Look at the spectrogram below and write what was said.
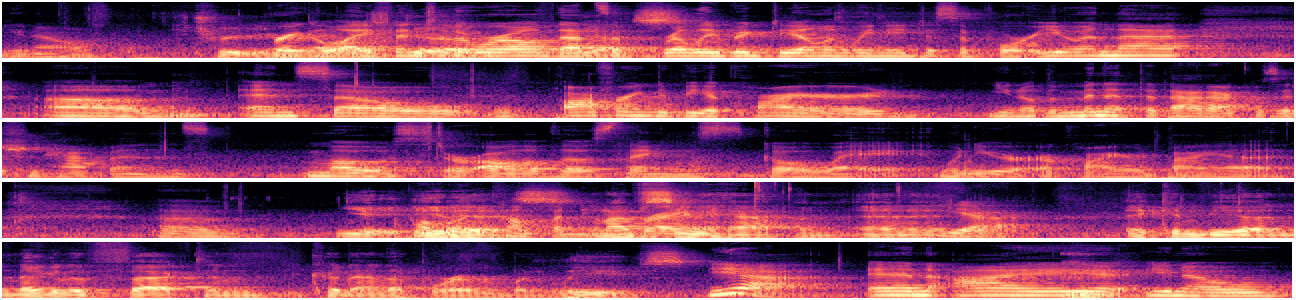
you know, Treat bring a life into the world. That's Yes. a really big deal, and we need to support you in that. Um, and so, offering to be acquired, you know, the minute that that acquisition happens, most or all of those things go away when you're acquired by a, a Yeah, it public is, company, and I've seen it happen, and it yeah. it can be a negative effect, and it could end up where everybody leaves. Yeah, and I, you know,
